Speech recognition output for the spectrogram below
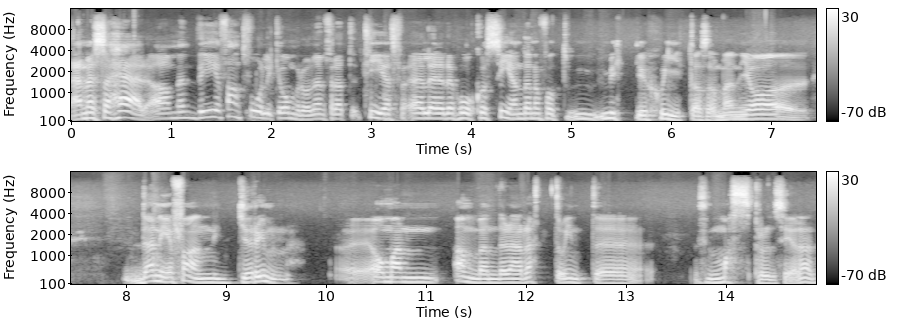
Nej, men så här. Ja, men det är fan två olika områden. För att TS, eller HKC, den har fått mycket skit alltså. Men jag... Den är fan grym. Eh, Om man använder den rätt och inte massproducerar.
